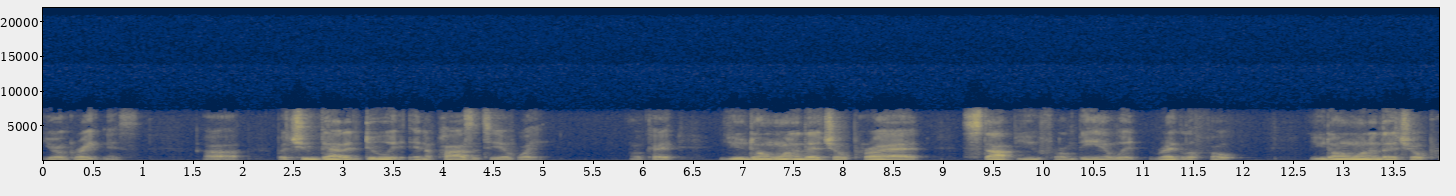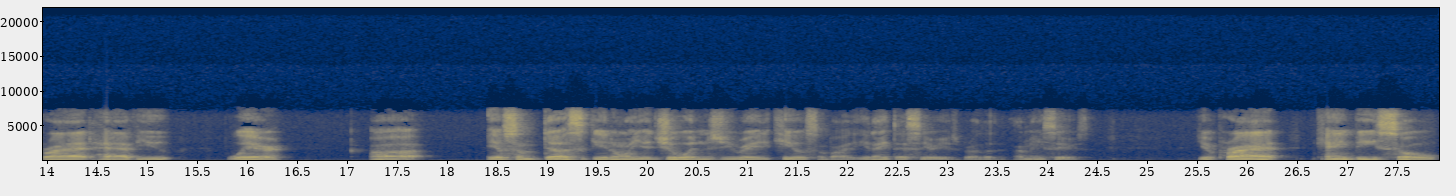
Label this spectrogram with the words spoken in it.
your greatness, uh, but you got to do it in a positive way. Okay? You don't want to let your pride stop you from being with regular folk. You don't want to let your pride have you where uh if some dust get on your Jordans, you ready to kill somebody. It ain't that serious, brother. I mean serious. Your pride can't be so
